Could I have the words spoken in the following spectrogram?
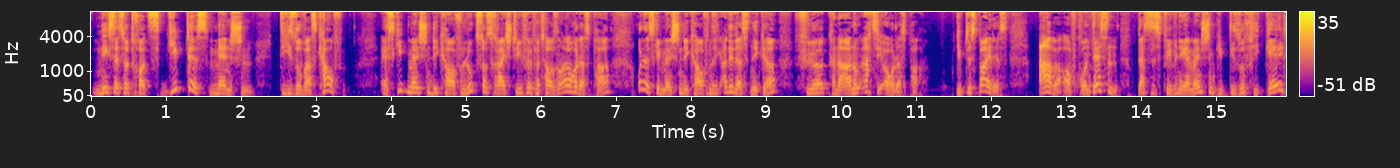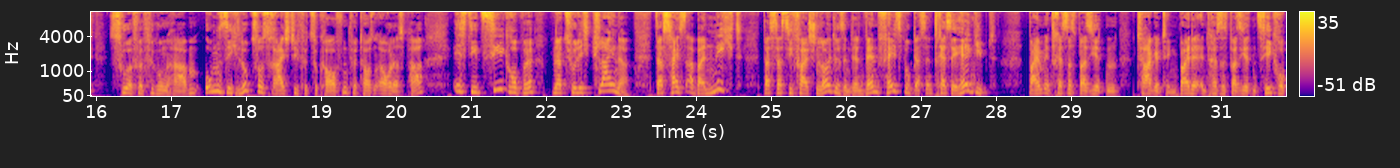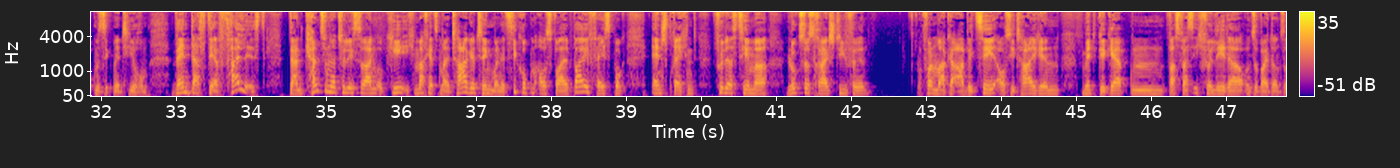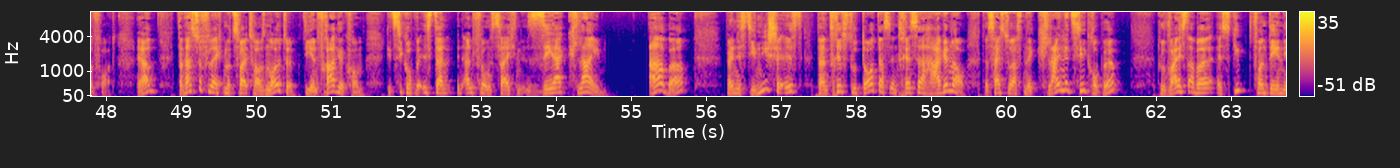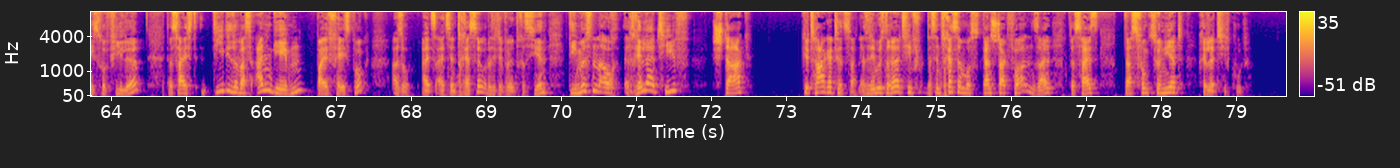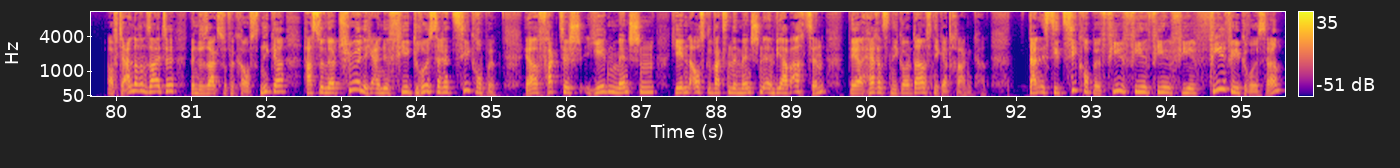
Nichtsdestotrotz gibt es Menschen, die sowas kaufen. Es gibt Menschen, die kaufen Luxusreitstiefel für 1000 Euro das Paar und es gibt Menschen, die kaufen sich Adidas Sneaker für, keine Ahnung, 80 Euro das Paar. Gibt es beides. Aber aufgrund dessen, dass es viel weniger Menschen gibt, die so viel Geld zur Verfügung haben, um sich Luxusreitstiefel zu kaufen für 1000 Euro das Paar, ist die Zielgruppe natürlich kleiner. Das heißt aber nicht, dass das die falschen Leute sind. Denn wenn Facebook das Interesse hergibt, beim interessensbasierten Targeting, bei der interessensbasierten Zielgruppensegmentierung. Wenn das der Fall ist, dann kannst du natürlich sagen, okay, ich mache jetzt mein Targeting, meine Zielgruppenauswahl bei Facebook entsprechend für das Thema Luxusreitstiefel von Marke ABC aus Italien mit gegerbten, was weiß ich für Leder und so weiter und so fort. Ja, dann hast du vielleicht nur 2000 Leute, die in Frage kommen. Die Zielgruppe ist dann in Anführungszeichen sehr klein. Aber wenn es die Nische ist, dann triffst du dort das Interesse haargenau. Das heißt, du hast eine kleine Zielgruppe, Du weißt aber, es gibt von denen nicht so viele. Das heißt, die, die sowas angeben bei Facebook, also als, als Interesse oder sich dafür interessieren, die müssen auch relativ stark getargetet sein. Also die müssen relativ, das Interesse muss ganz stark vorhanden sein. Das heißt, das funktioniert relativ gut. Auf der anderen Seite, wenn du sagst, du verkaufst Sneaker, hast du natürlich eine viel größere Zielgruppe. Ja, faktisch jeden Menschen, jeden ausgewachsenen Menschen irgendwie ab 18, der Herrensneaker oder Damensneaker tragen kann. dann ist die Zielgruppe viel, viel, viel, viel, viel, viel größer.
